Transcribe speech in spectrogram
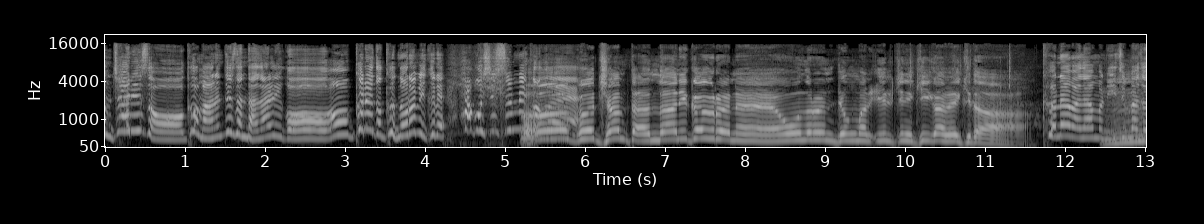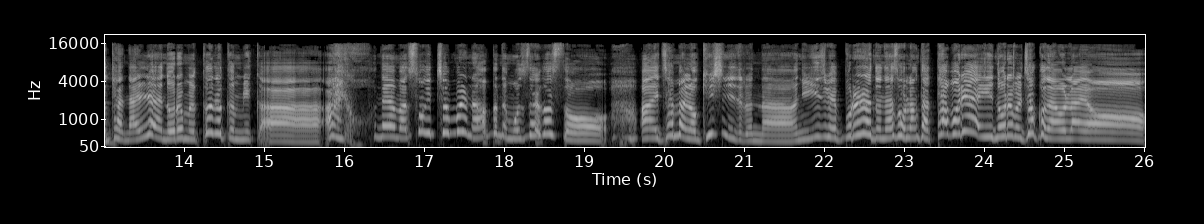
좀 차리소. 그 많은 재산 다 날리고 어 그래도 그 노름이 그래 하고 싶습니까? 그래? 어, 그참 단다니까 그러네. 오늘은 정말 일진이 기가 막히다. 그나마 남은 이 집마저 다 날려야 노름을 끊을 겁니까? 아이고, 내가 막 속이 천불이 나왔건데 못 살겠어. 아이, 참말로 귀신이 들었나? 아니, 이 집에 불이라도 나서 올랑 다 타버려야 이 노름을 젓고 나올라요.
